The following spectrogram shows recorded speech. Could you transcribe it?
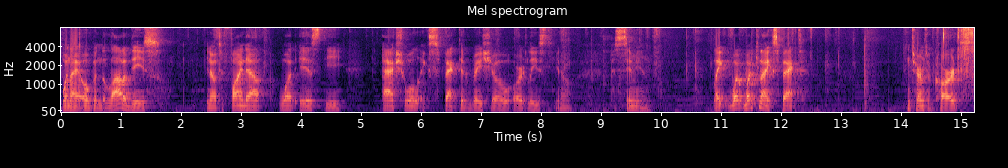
when I opened a lot of these, you know, to find out what is the actual expected ratio or at least, you know, Passimian. Like, what, what can I expect in terms of cards?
